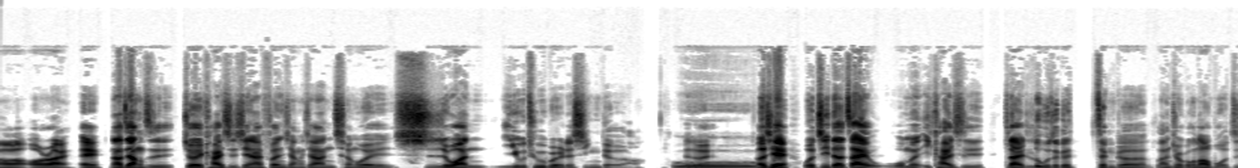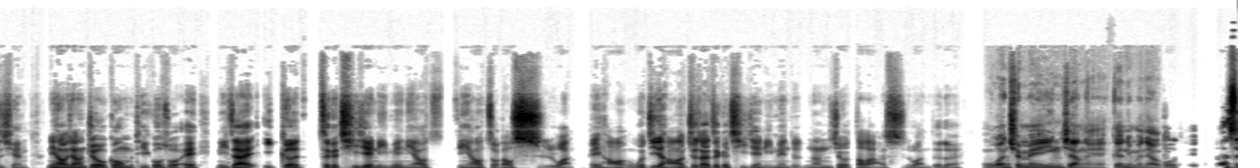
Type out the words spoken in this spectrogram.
好了，All right，哎、那这样子就会开始先来分享一下你成为十万 YouTuber 的心得啊。对不对哦而且我记得在我们一开始在录这个整个篮球公道博之前，你好像就有跟我们提过说，哎、你在一个这个期间里面，你要你要走到十万，哎、好像我记得好像就在这个期间里面就，那你就到达了十万，对不对？我完全没印象哎，跟你们聊过这。但是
